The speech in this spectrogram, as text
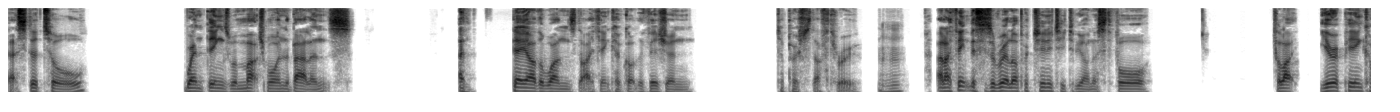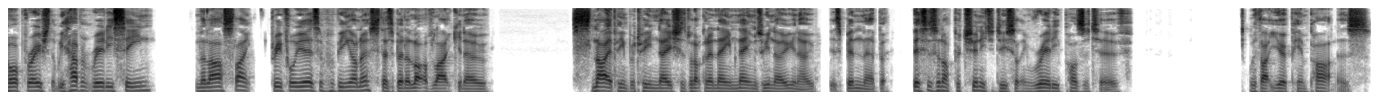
that stood tall when things were much more in the balance. And they are the ones that I think have got the vision to push stuff through. Mhm. And I think this is a real opportunity, to be honest, for for like European cooperation that we haven't really seen in the last like three, four years, if we're being honest. There's been a lot of like, you know, sniping between nations. We're not going to name names. We know, you know, it's been there. But this is an opportunity to do something really positive with like European partners.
